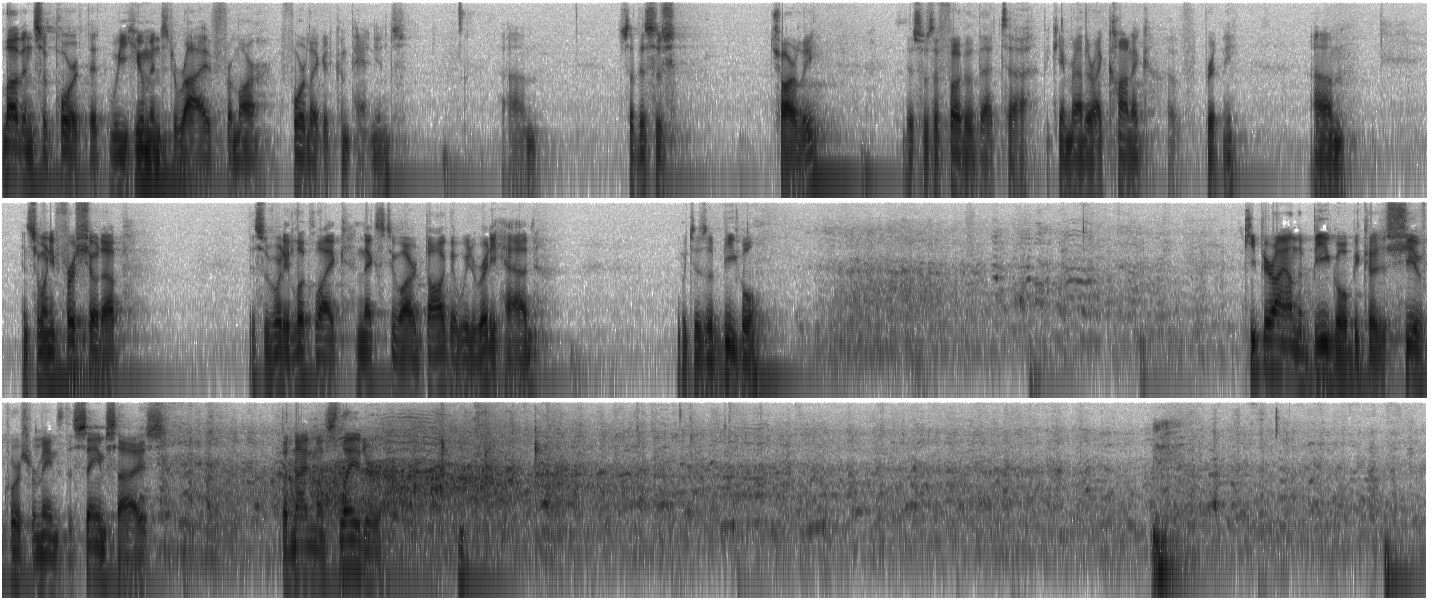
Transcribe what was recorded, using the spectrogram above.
love and support that we humans derive from our four-legged companions. Um, so this is Charlie. This was a photo that uh, became rather iconic of Brittany. Um, and so when he first showed up, this is what he looked like next to our dog that we'd already had, which is a beagle. Keep your eye on the beagle because she, of course, remains the same size. But nine months later,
